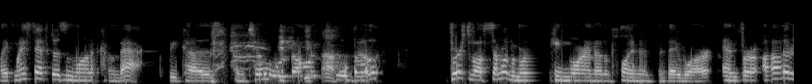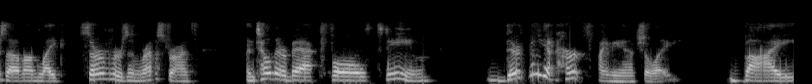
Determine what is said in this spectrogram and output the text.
like my staff doesn't want to come back because until we're all yeah. full boat first of all, some of them are making more on unemployment than they were. And for others of them, like servers and restaurants, until they're back full steam, they're going to get hurt financially by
